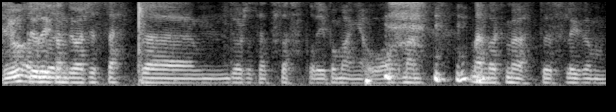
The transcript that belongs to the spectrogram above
Jo, Du, altså, liksom, du har ikke sett uh, Du har ikke sett søstera di på mange år, men, men dere møtes liksom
